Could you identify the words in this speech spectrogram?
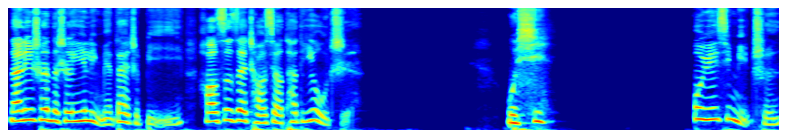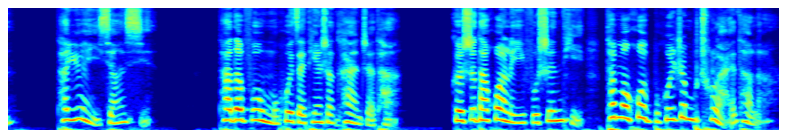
南临川的声音里面带着鄙夷，好似在嘲笑他的幼稚。我信。莫渊熙抿唇，他愿意相信，他的父母会在天上看着他。可是他换了一副身体，他们会不会认不出来他了？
